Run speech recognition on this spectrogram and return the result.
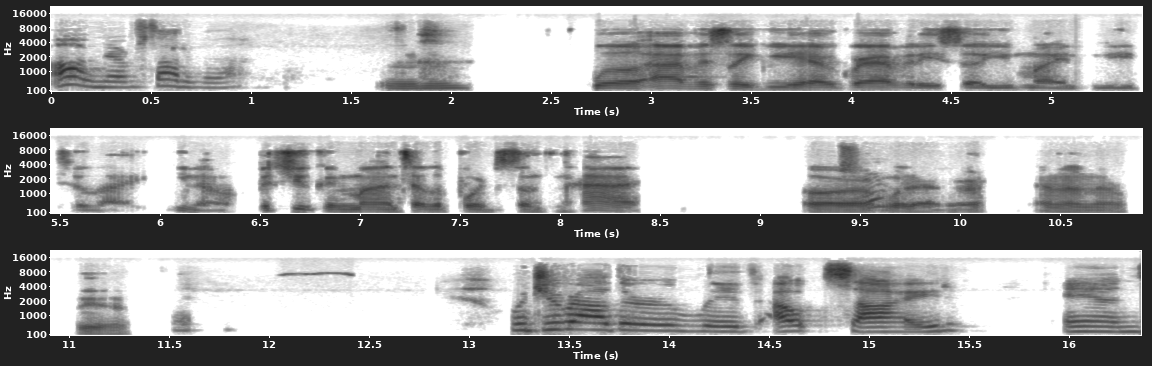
Oh, I've never thought of that. Hmm Well, obviously you have gravity, so you might need to like, you know, but you can mind teleport to something high or Sure. whatever. I don't know. Yeah. Would you rather live outside and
